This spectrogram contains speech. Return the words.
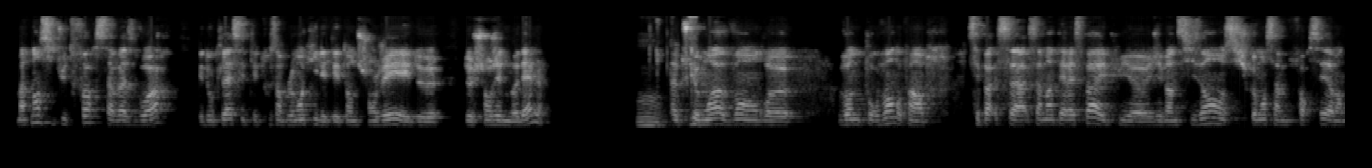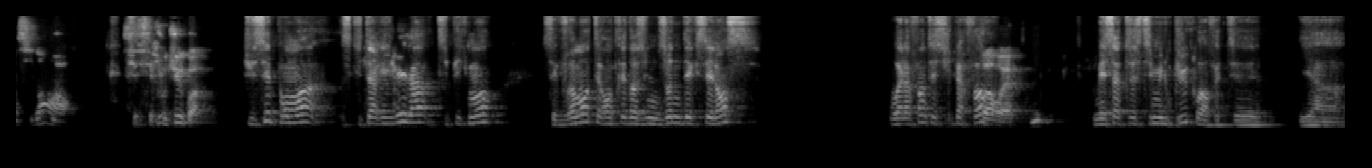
Maintenant, si tu te forces, ça va se voir. Et donc là, c'était tout simplement qu'il était temps de changer et de, de changer de modèle. Mmh. Parce que moi, vendre, euh, vendre pour vendre, enfin, c'est pas, ça, ça m'intéresse pas. Et puis, euh, j'ai 26 ans. Si je commence à me forcer à 26 ans, c'est foutu, quoi. Tu sais, pour moi, ce qui t'est arrivé là, typiquement, c'est que vraiment, tu es rentré dans une zone d'excellence où à la fin, tu es super fort. ouais. Mais ça te stimule plus, quoi, en fait. Il y a.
